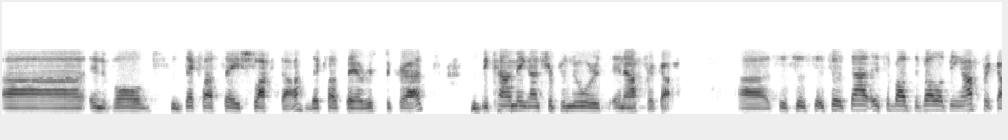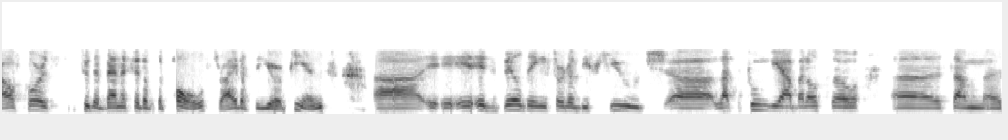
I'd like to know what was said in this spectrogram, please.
uh, involves the déclassé szlachta, déclassé aristocrats, becoming entrepreneurs in Africa. Uh, so, so, so, so it's not, it's about developing Africa, of course, to the benefit of the Poles, right, of the Europeans. Uh, it, it's building sort of these huge uh, latifundia, but also uh, some uh,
